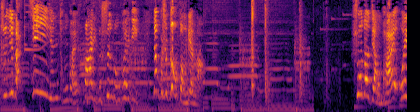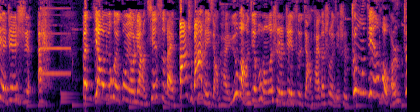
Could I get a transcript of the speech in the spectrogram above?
直接把金银铜牌发一个顺丰快递，那不是更方便吗？说到奖牌，我也真是唉。本届奥运会共有两千四百八十八枚奖牌，与往届不同的是，这次奖牌的设计是中间厚而周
